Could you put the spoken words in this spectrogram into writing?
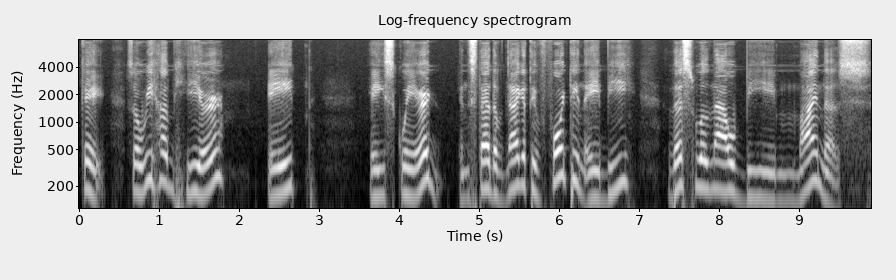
Okay, so we have here 8a squared. Instead of negative 14ab, this will now be minus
